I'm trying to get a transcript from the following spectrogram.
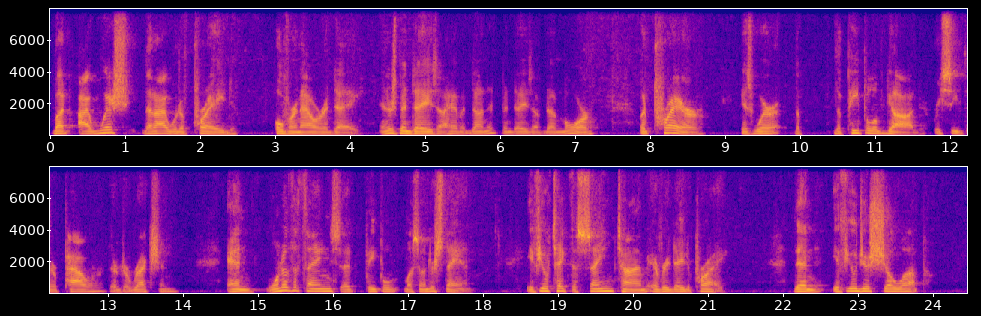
But I wish that I would have prayed over an hour a day. And there's been days I haven't done it, been days I've done more. But prayer is where the, the people of God receive their power, their direction. And one of the things that people must understand if you'll take the same time every day to pray, then if you'll just show up,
